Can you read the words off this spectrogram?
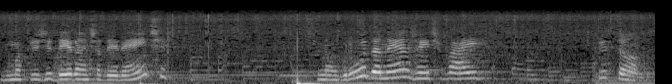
Uma frigideira antiaderente, que não gruda, né? A gente vai fritando.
